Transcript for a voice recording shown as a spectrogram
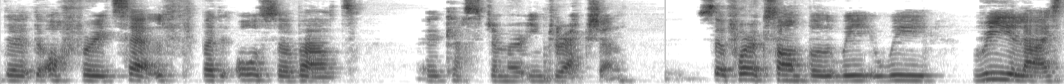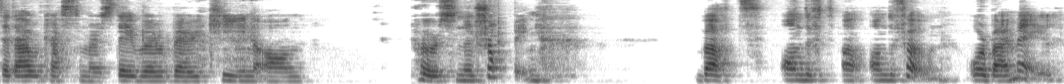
the, the offer itself, but also about uh, customer interaction. So, for example, we we realized that our customers they were very keen on personal shopping, but on the on the phone or by mail.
